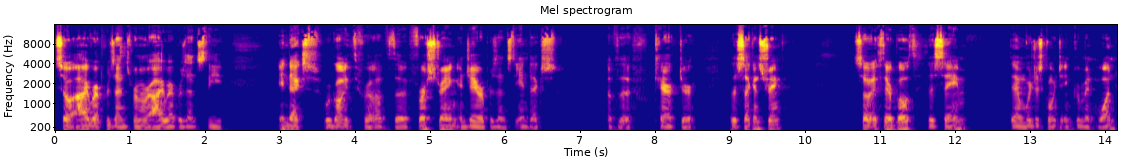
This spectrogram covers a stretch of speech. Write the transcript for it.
So I represents, remember I represents the index we're going through of the first string and J represents the index of the character of the second string. So if they're both the same, then we're just going to increment 1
